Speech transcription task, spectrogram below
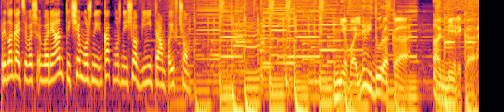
Предлагайте ваши варианты, чем можно, как можно еще обвинить Трампа и в чем. Не валяй дурака, Америка.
